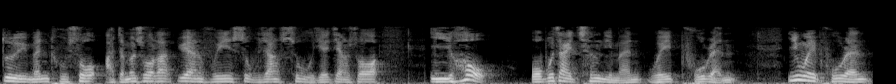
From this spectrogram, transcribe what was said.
对门徒说啊，怎么说呢？《约翰福音》十五章十五节这样说：以后。我不再称你们为仆人，因为仆人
